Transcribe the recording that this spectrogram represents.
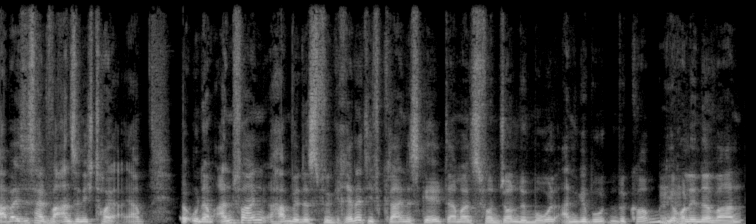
Aber es ist halt wahnsinnig teuer. Ja? Und am Anfang haben wir das für relativ kleines Geld damals von John de Mol angeboten bekommen. Die Holländer waren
